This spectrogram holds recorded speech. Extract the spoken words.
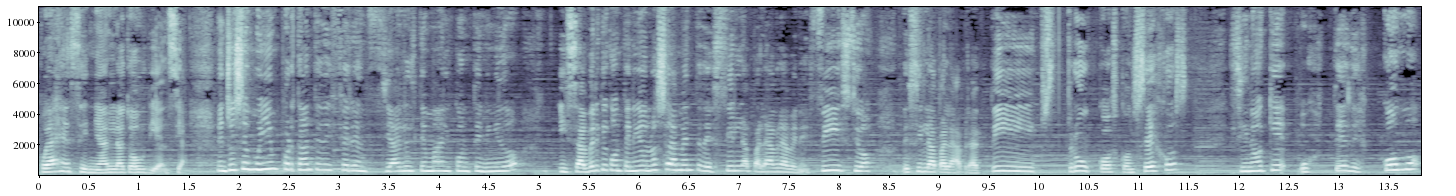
puedas enseñarle a tu audiencia. Entonces es muy importante diferenciar el tema del contenido y saber que contenido no solamente decir la palabra beneficio, decir la palabra tips, trucos, consejos, sino que ustedes como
